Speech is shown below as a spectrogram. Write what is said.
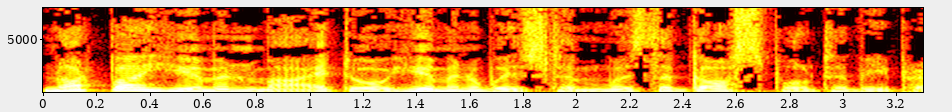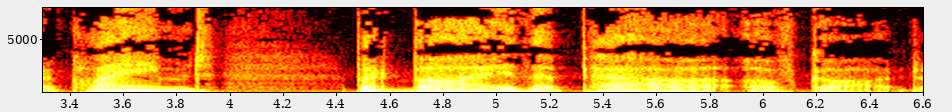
Not by human might or human wisdom was the gospel to be proclaimed, but by the power of God.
